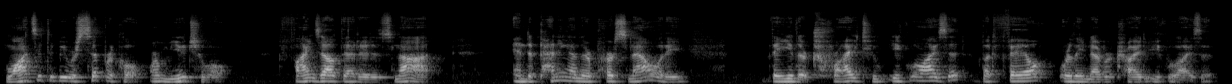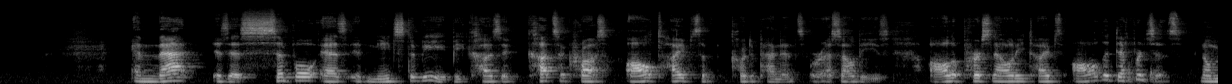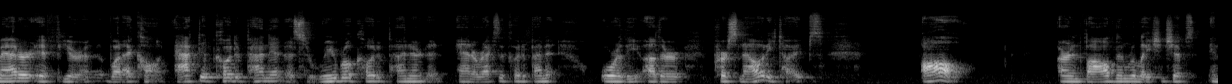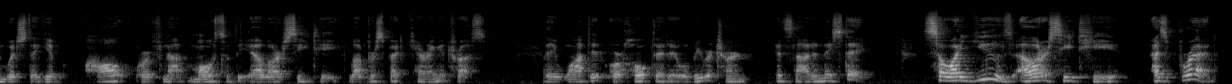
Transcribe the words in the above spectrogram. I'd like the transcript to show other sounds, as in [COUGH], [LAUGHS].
wants it to be reciprocal or mutual, finds out that it is not, and depending on their personality, they either try to equalize it but fail or they never try to equalize it. And that is as simple as it needs to be because it cuts across all types of codependents or SLDs, all the personality types, all the differences. No matter if you're what I call an active codependent, a cerebral codependent, an anorexic codependent, or the other personality types, all are involved in relationships in which they give all, or if not most, of the LRCT love, respect, caring, and trust they want it or hope that it will be returned. It's not and they stay. So I use LRCT as bread.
